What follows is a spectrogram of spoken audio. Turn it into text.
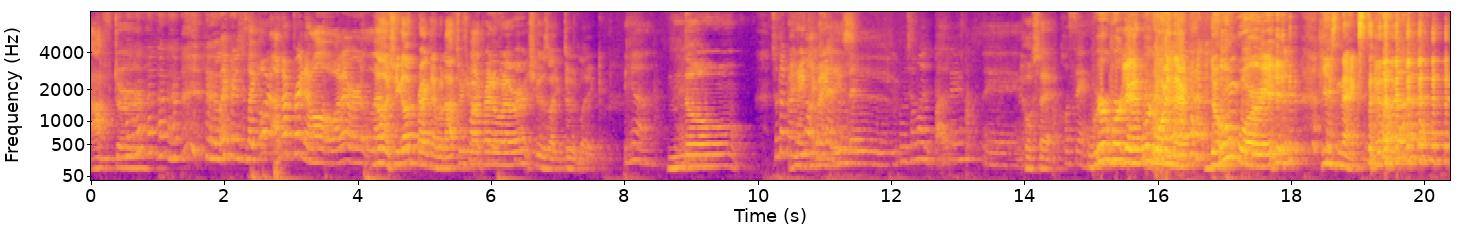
after. like when she's like, oh, I got pregnant, well, whatever. no, she got pregnant, but after she got pregnant, whatever, she was like, dude, like, Yeah. no. Yo lo que Hanky conozco es pankies. el, del, ¿cómo se llama el padre? Eh, Jose. José. We're, we're, getting, we're going there. Don't worry. He's next.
